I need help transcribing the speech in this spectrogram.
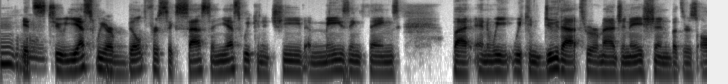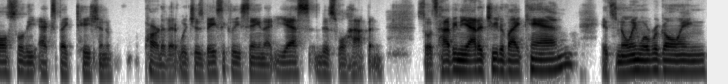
Mm-hmm. It's to, yes, we are built for success, and yes, we can achieve amazing things but and we we can do that through imagination but there's also the expectation of part of it, which is basically saying that, yes, this will happen. So it's having the attitude of I can, it's knowing where we're going,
